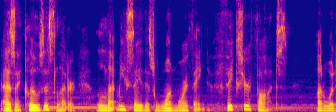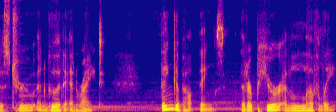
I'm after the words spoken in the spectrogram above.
as I close this letter, let me say this one more thing. Fix your thoughts on what is true and good and right. Think about things that are pure and lovely,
